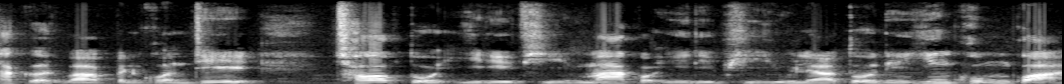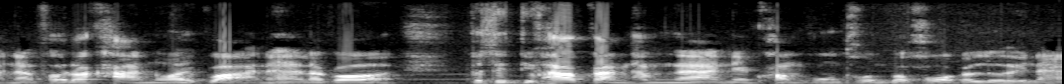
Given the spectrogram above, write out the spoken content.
ถ้าเกิดว่าเป็นคนที่ ชอบตัว EDT มากกว่า EDP อยู่แล้ว ตัวนี้ยิ่งคุ้มกว่านะ เพราะราคาน้อยกว่านะฮะ แล้วก็ประสิทธิภาพการทำงานเนี่ยความคงทนพอๆกันเลยนะ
